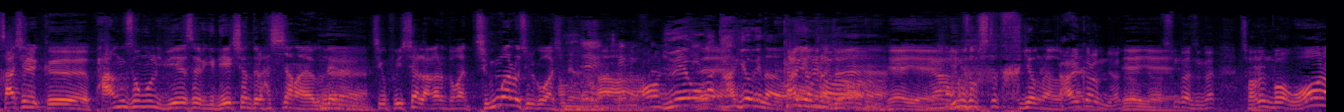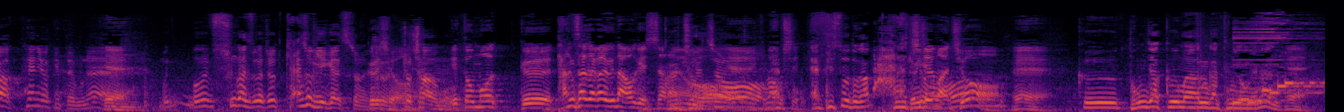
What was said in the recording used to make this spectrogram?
사실 그 방송을 위해서 이렇게 리액션들을 하시잖아요. 근데 지금 VCR 나가는 동안 정말로 즐거워하시네요. 아, 유행어가 네. 다 기억이 나요. 다 기억나죠? 예, 예. 이무성 씨도 다 기억나고. 아, 그럼요. 예, 예. 순간순간. 저는 뭐 워낙 팬이었기 때문에. 예. 뭐, 뭐 순간순간 저 계속 얘기했었잖아요. 그렇죠. 쫓아가고. 이게 또뭐 그 당사자가 여기 나와 계시잖아요. 그렇죠. 예, 김학우 씨. 에피소드가 많았죠 굉장히 많죠? 예. 그 동작 그만 같은 경우에는 예.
